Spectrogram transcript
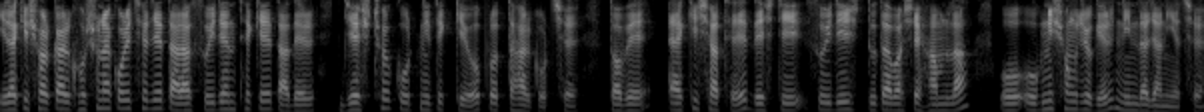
ইরাকি সরকার ঘোষণা করেছে যে তারা সুইডেন থেকে তাদের জ্যেষ্ঠ কূটনীতিককেও প্রত্যাহার করছে। তবে একই সাথে দেশটি সুইডিশ দূতাবাসে হামলা ও অগ্নিসংযোগের নিন্দা জানিয়েছে।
